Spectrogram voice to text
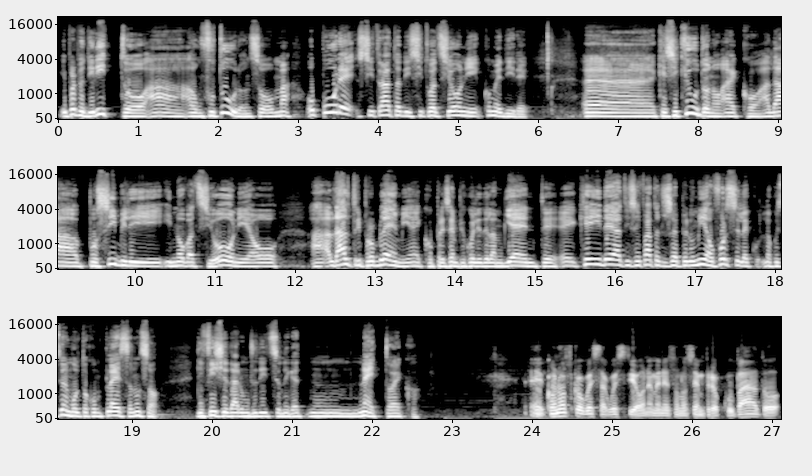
il proprio diritto a, a un futuro, insomma, oppure si tratta di situazioni, come dire, eh, che si chiudono ecco, ad a possibili innovazioni o ad altri problemi, ecco, per esempio quelli dell'ambiente. Eh, che idea ti sei fatta Giuseppe Lumia? O forse le, la questione è molto complessa, non so, difficile dare un giudizio negat- mm, netto, ecco. Eh, conosco questa questione, me ne sono sempre occupato,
